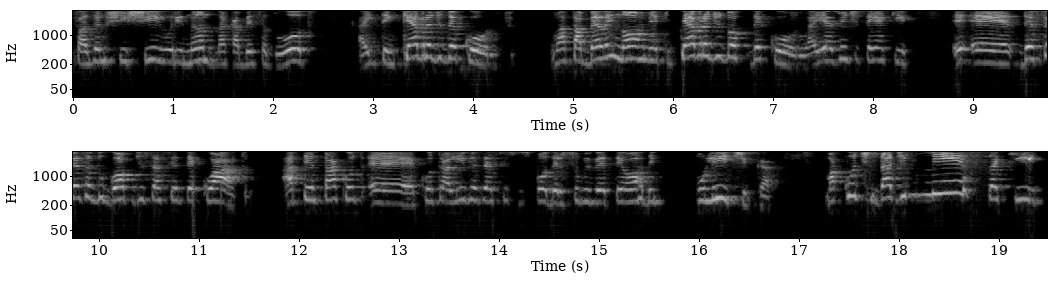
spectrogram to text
fazendo xixi, urinando na cabeça do outro. Aí tem quebra de decoro, uma tabela enorme aqui, quebra de decoro. Aí a gente tem aqui é, é, defesa do golpe de 64, atentar contra, é, contra livre exercício dos poderes, subverter ordem política, uma quantidade imensa aqui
